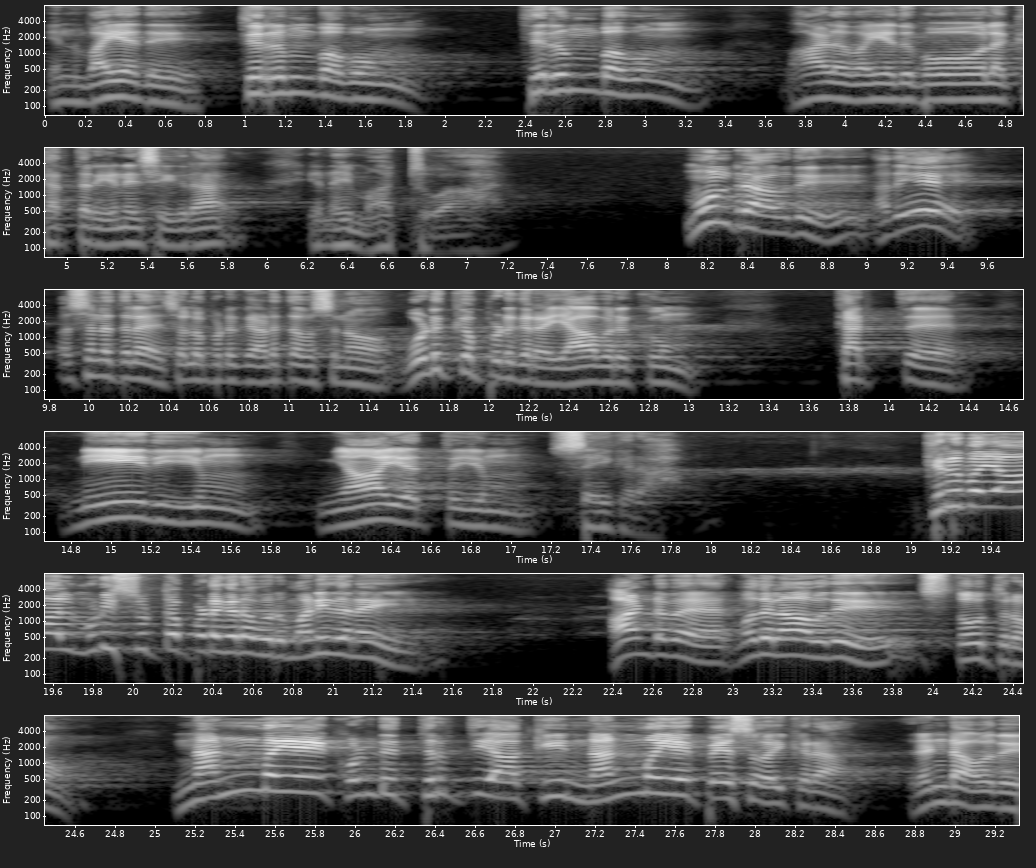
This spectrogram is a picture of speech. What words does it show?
என் வயது திரும்பவும் திரும்பவும் வாழ வயது போல கர்த்தர் என்ன செய்கிறார் என்னை மாற்றுவார். மூன்றாவது அதே வசனத்தில் சொல்லப்பட்டிருக்க அடுத்த வசனம் ஒடுக்கப்படுகிற யாவருக்கும் கர்த்தர் நீதியும் நியாயத்தையும் செய்கிறார். கிருபையால் முடிசூட்டப்படுகிற ஒரு மனிதனை ஆண்டவர் முதலாவது ஸ்தோத்திரம். நன்மையை கொண்டு திருப்தியாக்கி நன்மையை பேச வைக்கிறார். இரண்டாவது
